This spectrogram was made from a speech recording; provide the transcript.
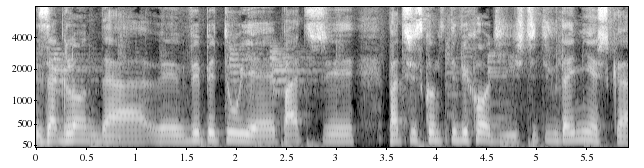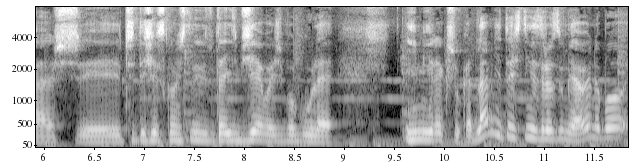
Zagląda, wypytuje, patrzy, patrzy skąd ty wychodzisz, czy ty tutaj mieszkasz, y, czy ty się skądś tutaj wzięłeś w ogóle. I Mirek szuka. Dla mnie to jest niezrozumiałe, no bo e,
